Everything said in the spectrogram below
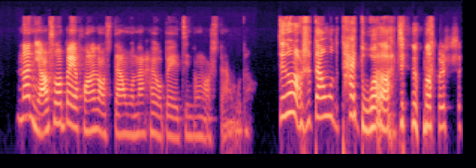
那你要说被黄磊老师耽误，那还有被靳东老师耽误的。靳东老师耽误的太多了。靳东老师，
